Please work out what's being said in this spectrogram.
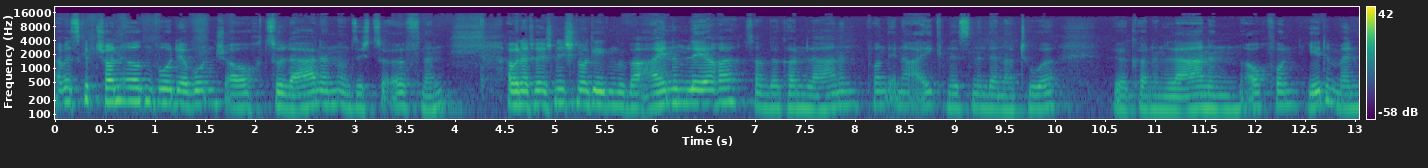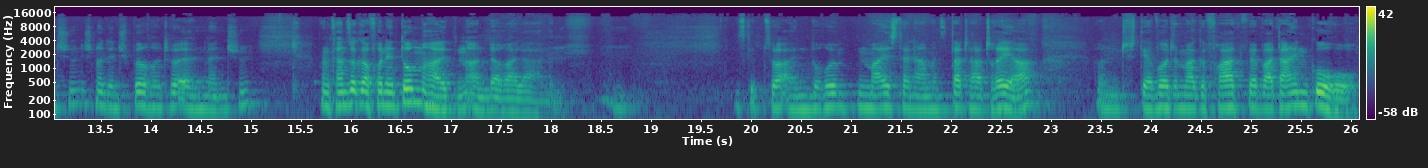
Aber es gibt schon irgendwo der Wunsch auch zu lernen und sich zu öffnen. Aber natürlich nicht nur gegenüber einem Lehrer, sondern wir können lernen von den Ereignissen in der Natur. Wir können lernen auch von jedem Menschen, nicht nur den spirituellen Menschen. Man kann sogar von den Dummheiten anderer lernen. Es gibt so einen berühmten Meister namens Dattatreya und der wurde mal gefragt, wer war dein Guru?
